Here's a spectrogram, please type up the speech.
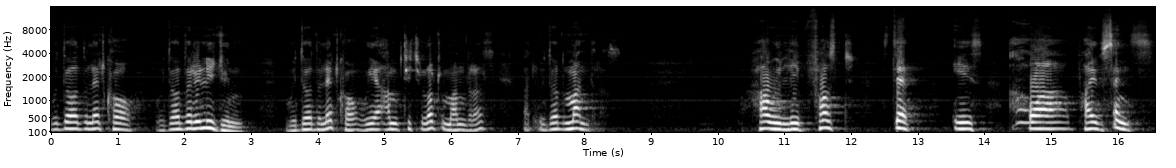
without the let go, without the religion, without the let go, we are um, teach a lot of mantras, but without mantras. How we live, first step is our five senses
